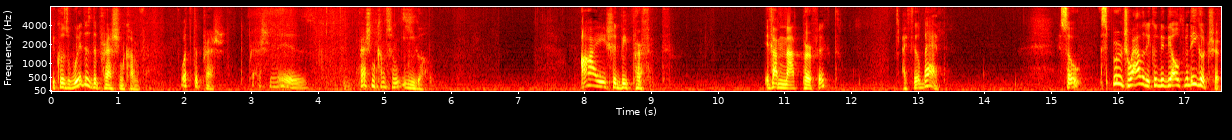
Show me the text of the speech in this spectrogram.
Because where does depression come from? What's depression? Depression is, depression comes from ego. I should be perfect. If I'm not perfect, I feel bad. So spirituality could be the ultimate ego trip.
